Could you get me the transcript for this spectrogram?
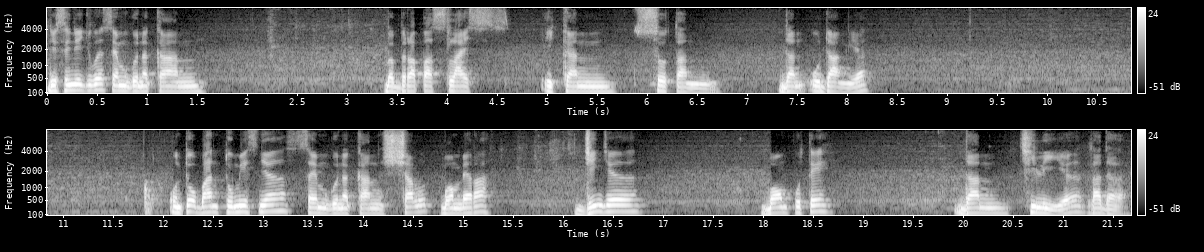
Di sini juga saya menggunakan beberapa slice ikan sultan dan udang ya. Untuk bahan tumisnya saya menggunakan shalut bawang merah, ginger, bawang putih dan cili ya, lada.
